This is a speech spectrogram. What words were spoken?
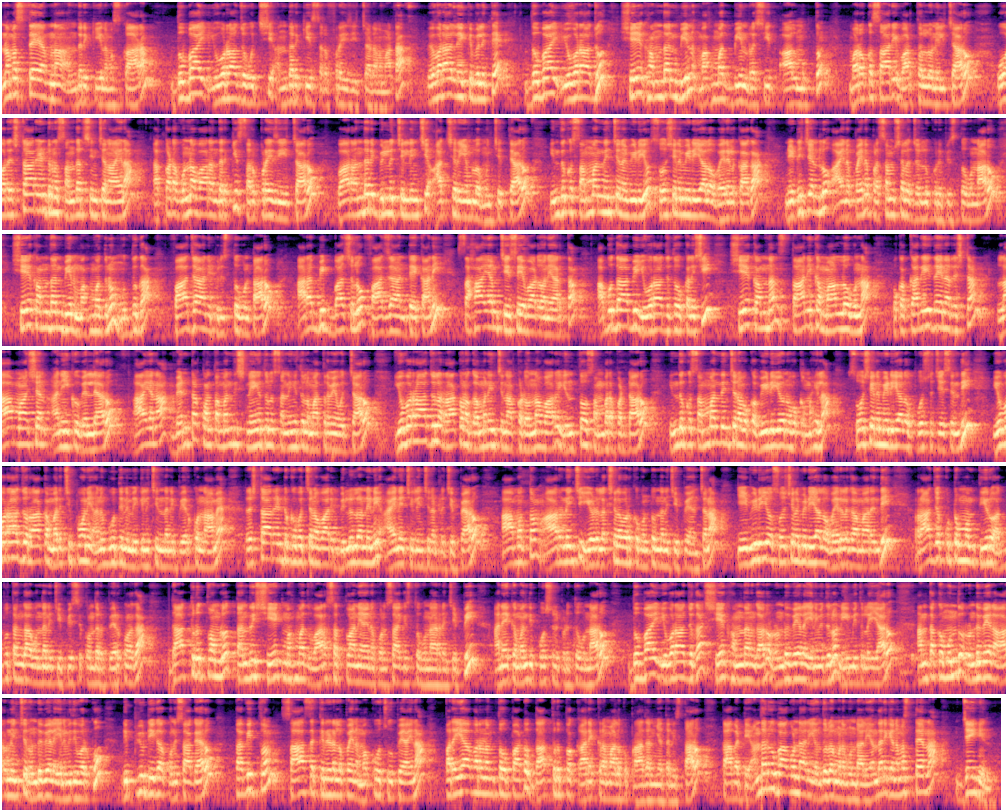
నమస్తే అన్న అందరికీ నమస్కారం. దుబాయ్ యువరాజు వచ్చి అందరికీ సర్ప్రైజ్ ఇచ్చాడనమాట వివరాలేకి వెళితే దుబాయ్ యువరాజు Sheikh Hamdan bin Mohammed bin Rashid Al Maktoum మరొకసారి వార్తల్లో నిలిచారు. ఓ రెస్టారెంట్ను సందర్శించిన ఆయన అక్కడ ఉన్న వారందరికీ సర్ప్రైజ్ ఇచ్చారు. వారందరి బిల్లు చెల్లించి ఆశ్చర్యంలో ముంచెత్తారు. ఇందుకు సంబంధించిన వీడియో సోషల్ మీడియాలో వైరల్ కాగా నెటిజన్లు ఆయన పైన ప్రశంసల జల్లు కురిపిస్తూ ఉన్నారు. షేక్ హమ్దన్ బిన్ మహమ్మద్ను ముద్దుగా ఫాజా అని పిలుస్తూ ఉంటారు. అరబిక్ భాషలో ఫాజా అంటే కానీ సహాయం చేసేవాడు అని అర్థం. అబుదాబి యువరాజుతో కలిసి షేక్ హమ్దన్ స్థానిక మాల్లో ఉన్న ఒక ఖరీదైన రెస్టారెంట్ లా మాషన్ అనీకు వెళ్ళారు. ఆయన వెంట కొంతమంది స్నేహితులు సన్నిహితులు మాత్రమే వచ్చారు. యువరాజుల రాకను గమనించిన అక్కడ ఉన్నవారు ఎంతో సంబరపడ్డారు. ఇందుకు సంబంధించిన ఒక వీడియోను ఒక మహిళ సోషల్ మీడియాలో పోస్ట్ చేసింది. యువరాజు రాక మరిచిపోని అనుభూతిని మిగిల్చిందని పేర్కొన్న ఆమె రెస్టారెంట్కు వచ్చిన వారి బిల్లులన్నీ ఆయనే చెల్లించినట్లు చెప్పారు. ఆ మొత్తం ఆరు నుంచి ఏడు లక్షల వరకు ఉంటుందని చెప్పే అంచనా ఈ వీడియో సోషల్ మీడియాలో వైరల్గా మారింది. రాజ కుటుంబం తీరు అద్భుతంగా ఉందని చెప్పేసి కొందరు పేర్కొనగా దాతృత్వంలో తండ్రి షేక్ మహమ్మద్ వారసత్వాన్ని ఆయన కొనసాగిస్తూ ఉన్నారని చెప్పి అనేక మంది పోస్టులు పెడుతూ ఉన్నారు. దుబాయ్ యువరాజుగా షేక్ హమ్దన్ గారు రెండు వేల ఎనిమిదిలో నియమితులయ్యారు. అంతకుముందు రెండు వేల ఆరు నుంచి రెండు వేల ఎనిమిది వరకు డిప్యూటీగా కొనసాగారు. కవిత్వం సాహస క్రీడలపైన మక్కువ చూపే ఆయన పర్యావరణంతో పాటు దాతృత్వ కార్యక్రమాలకు ప్రాధాన్యతనిస్తారు. కాబట్టి అందరూ బాగుండాలి అందులో మనం ఉండాలి. అందరికీ నమస్తే అన్న. జై హింద్.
